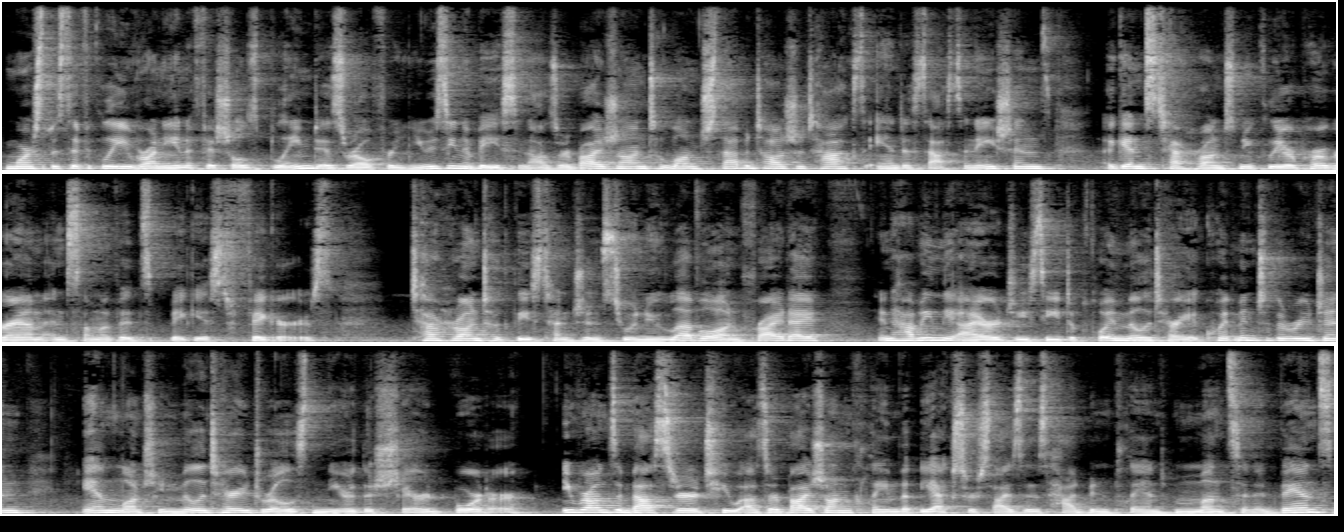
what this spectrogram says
More specifically, Iranian officials blamed Israel for using a base in Azerbaijan to launch sabotage attacks and assassinations against Tehran's nuclear program and some of its biggest figures. Tehran took these tensions to a new level on Friday in having the IRGC deploy military equipment to the region and launching military drills near the shared border. Iran's ambassador to Azerbaijan claimed that the exercises had been planned months in advance,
